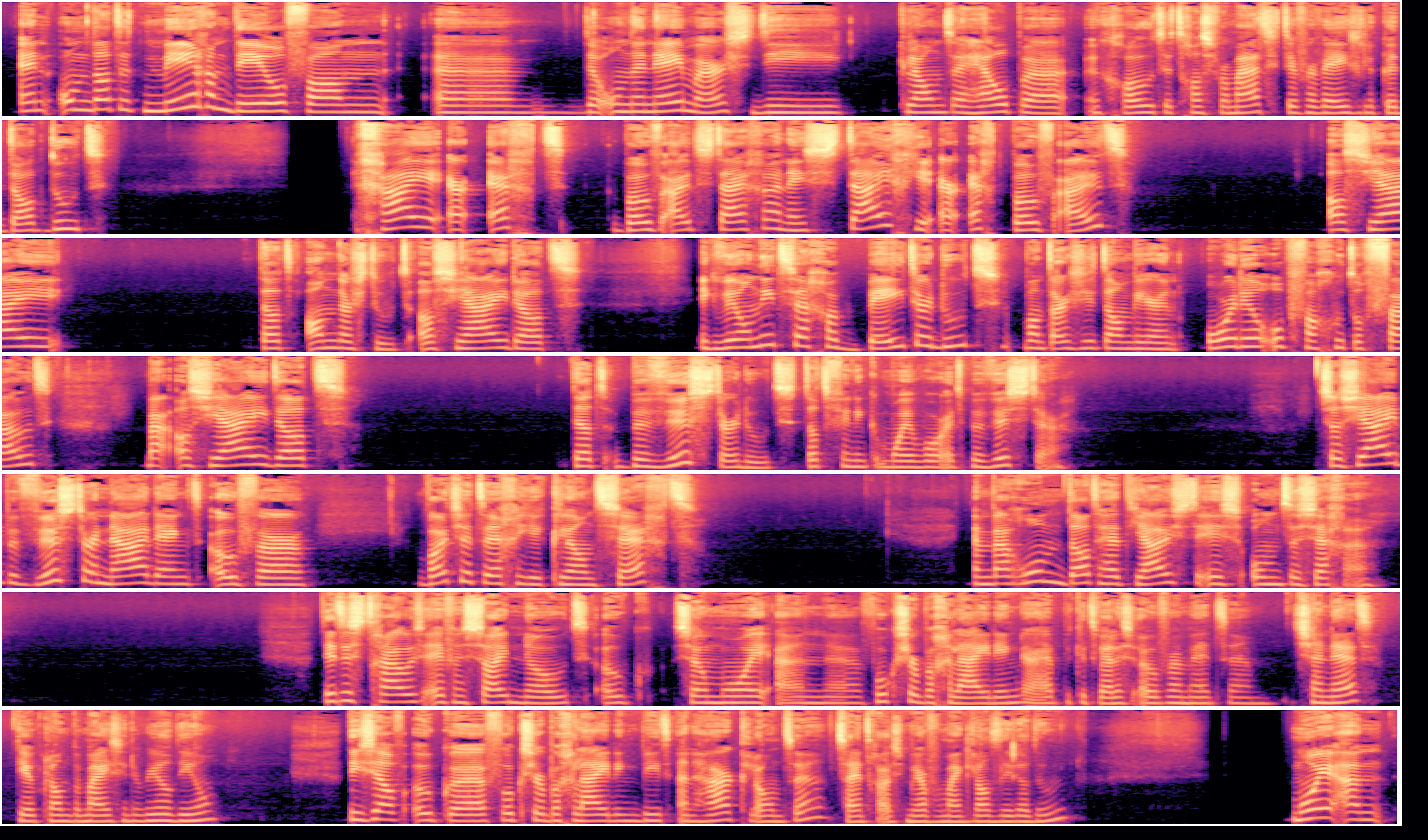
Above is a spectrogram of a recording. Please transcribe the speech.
En omdat het merendeel van uh, de ondernemers die klanten helpen een grote transformatie te verwezenlijken, dat doet, ga je er echt bovenuit stijgen? Nee, stijg je er echt bovenuit als jij dat anders doet, als jij dat, ik wil niet zeggen beter doet, want daar zit dan weer een oordeel op van goed of fout. Maar als jij dat, dat bewuster doet, dat vind ik een mooi woord, bewuster. Dus als jij bewuster nadenkt over wat je tegen je klant zegt en waarom dat het juiste is om te zeggen. Dit is trouwens even een side note. Ook zo mooi aan uh, Voxer-begeleiding. Daar heb ik het wel eens over met uh, Jeannette, die ook klant bij mij is in de Real Deal. Die zelf ook uh, Voxer-begeleiding biedt aan haar klanten. Het zijn trouwens meer van mijn klanten die dat doen. mooie aan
